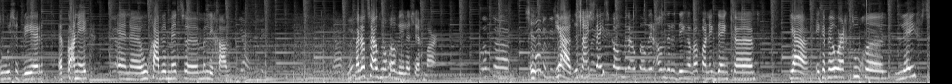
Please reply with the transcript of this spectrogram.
hoe is het weer, kan ik Ja. en hoe gaat het met mijn lichaam. Leuk. Maar dat zou ik nog wel willen, zeg maar. Dat eh spannend is. Ja, er zijn steeds komen er ook wel weer andere dingen waarvan ik denk, eh, ja, ik heb heel erg toegeleefd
